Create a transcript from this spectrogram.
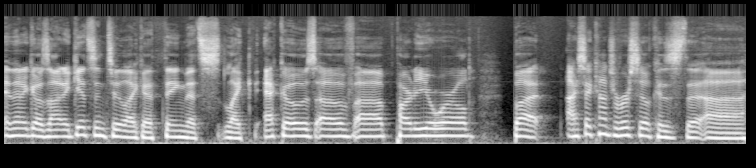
And then it goes on. It gets into like a thing that's like echoes of uh, part of your world. But I say controversial because the uh,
